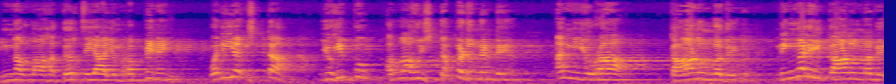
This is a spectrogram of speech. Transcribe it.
ഇന്നല്ലാഹ തീർച്ചയായും റബ്ബിനെ വലിയ ഇഷ്ട യുഹിബ്ബു അള്ളാഹു ഇഷ്ടപ്പെടുന്നുണ്ട്. അൻ യുറാ കാണുന്നത് നിങ്ങളിൽ കാണുന്നത്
